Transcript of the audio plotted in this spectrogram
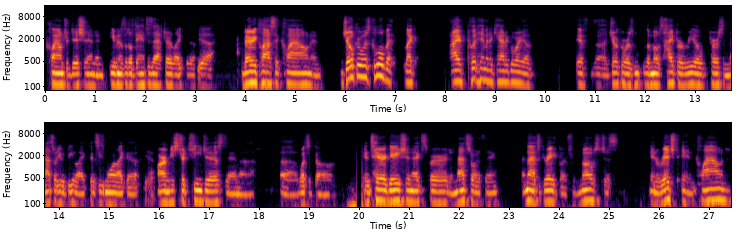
clown tradition and even his little dances after like the yeah, very classic clown and Joker was cool, but like I put him in a category of if uh, Joker was the most hyper real person, that's what he would be like because he's more like a Yeah. army strategist and uh, uh, what's it called interrogation expert and that sort of thing, and that's great. But for most, just enriched in clown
